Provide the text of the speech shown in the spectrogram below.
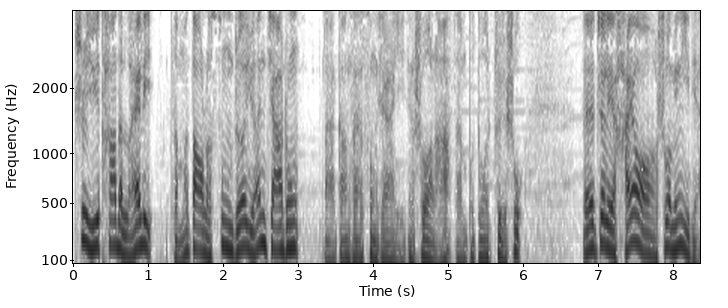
至于它的来历，怎么到了宋哲元家中？啊，刚才宋先生已经说了啊，咱不多赘述。呃，这里还要说明一点，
